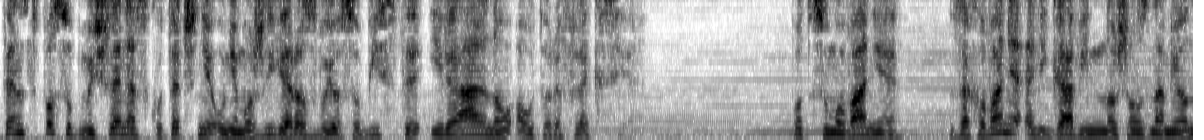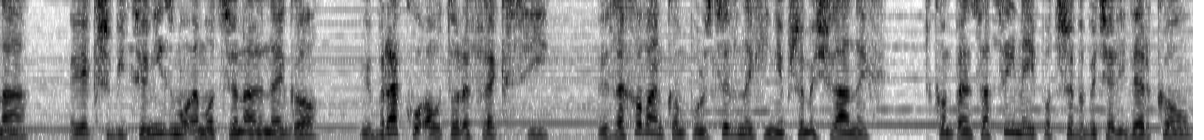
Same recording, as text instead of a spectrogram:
Ten sposób myślenia skutecznie uniemożliwia rozwój osobisty i realną autorefleksję. Podsumowanie, zachowania Eli Gavin noszą znamiona ekshibicjonizmu emocjonalnego, braku autorefleksji, zachowań kompulsywnych i nieprzemyślanych, kompensacyjnej potrzeby bycia liderką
